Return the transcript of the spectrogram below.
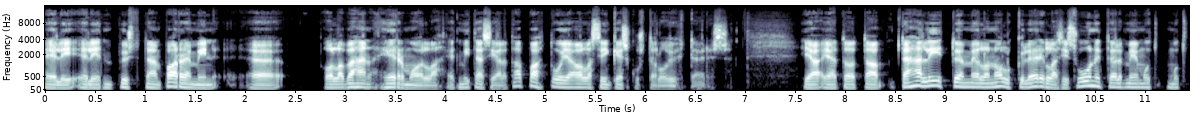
Eli, eli että me pystytään paremmin ö, olla vähän hermoilla, että mitä siellä tapahtuu ja olla siinä keskusteluyhteydessä. Ja, ja tota, tähän liittyen meillä on ollut kyllä erilaisia suunnitelmia, mutta, mutta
